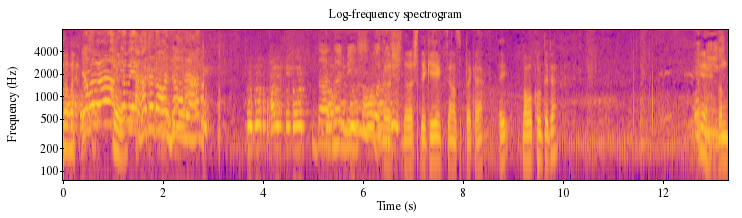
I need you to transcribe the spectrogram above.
বাবা। দাঁড়াস দেখি চানাচুর টাকা এই বাবা খুলতে এটা। গন্ধ।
